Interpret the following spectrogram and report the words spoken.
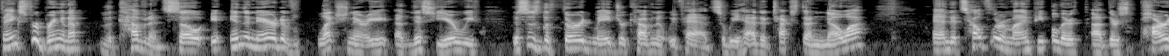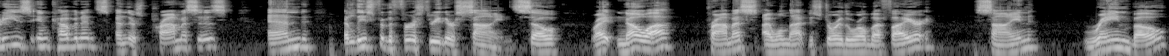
Thanks for bringing up the covenant. So, in the narrative lectionary uh, this year, we this is the third major covenant we've had. So we had a text on Noah, and it's helpful to remind people there uh, there's parties in covenants and there's promises and at least for the first three, they're signs. So, right, Noah, promise, I will not destroy the world by fire. Sign, rainbow.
